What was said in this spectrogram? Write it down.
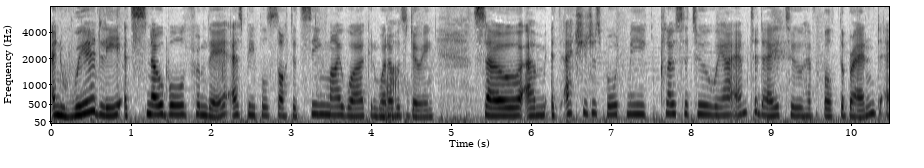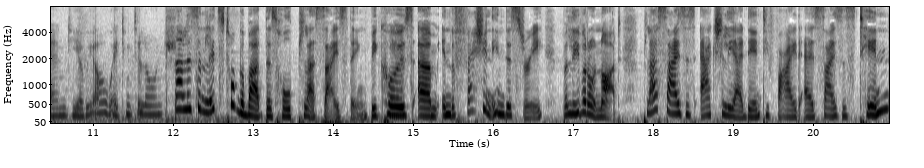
and weirdly, it snowballed from there as people started seeing my work and what I was doing. So um, it actually just brought me closer to where I am today to have built the brand, and here we are waiting to launch. Now, listen, let's talk about this whole plus size thing because um, in the fashion industry, believe it or not, plus size is actually identified as sizes 10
